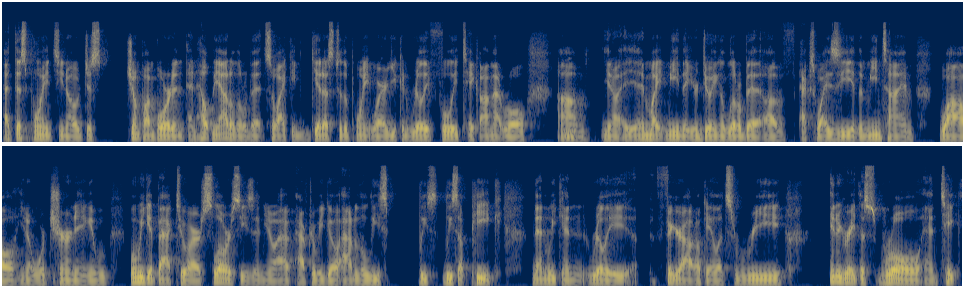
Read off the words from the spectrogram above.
at this point, you know, just jump on board and, and help me out a little bit so I can get us to the point where you can really fully take on that role. Mm-hmm. Um, you know, it, it, might mean that you're doing a little bit of XYZ in the meantime while, you know, we're churning. And when we get back to our slower season, you know, a- after we go out of the lease lease lease up peak, then we can really figure out, okay, let's re integrate this role and take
